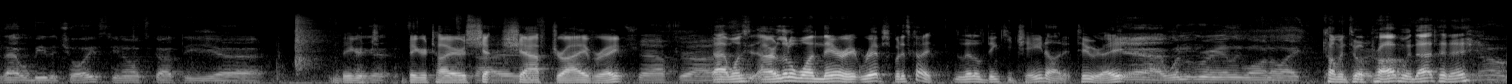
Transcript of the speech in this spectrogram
that would be the choice. You know, it's got the uh, bigger bigger, bigger tires, tires. Sh shaft drive, right? Shaft drive. That one's our little one there. It rips, but it's got a little dinky chain on it too, right? Yeah, I wouldn't really want to like come into a problem with that today. No.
